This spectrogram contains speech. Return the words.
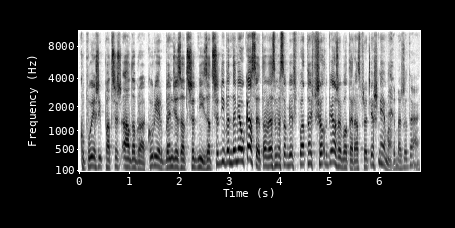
kupujesz i patrzysz, a dobra, kurier będzie za trzy dni. Za trzy dni będę miał kasę, to wezmę sobie płatność przy odbiorze, bo teraz przecież nie ma. Chyba, że tak.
